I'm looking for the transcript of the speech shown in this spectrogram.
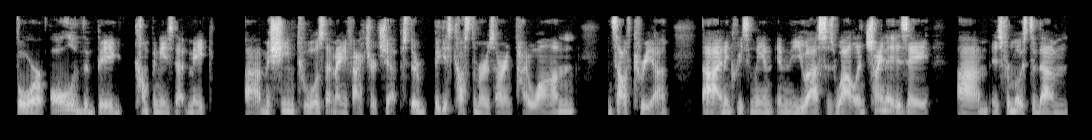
for all of the big companies that make uh, machine tools that manufacture chips, their biggest customers are in Taiwan and South Korea, uh, and increasingly in, in the U.S. as well. And China is a um, is for most of them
